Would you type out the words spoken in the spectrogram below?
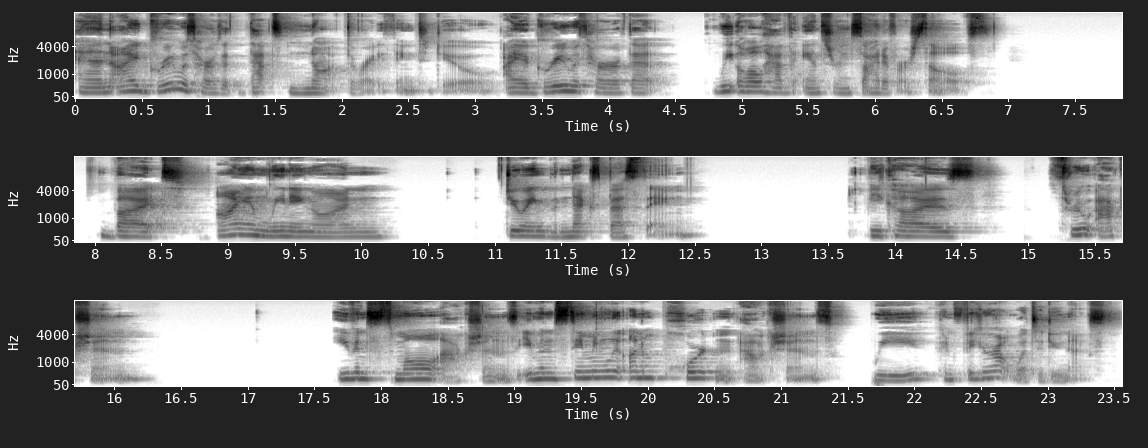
And I agree with her that that's not the right thing to do. I agree with her that we all have the answer inside of ourselves. But I am leaning on doing the next best thing because through action, even small actions, even seemingly unimportant actions, we can figure out what to do next.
